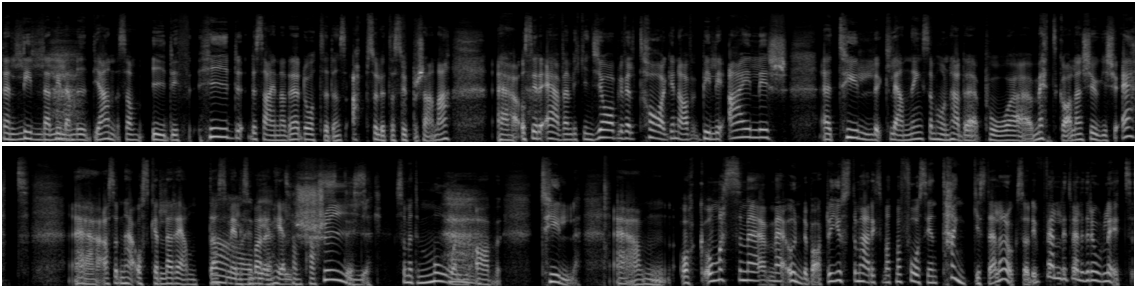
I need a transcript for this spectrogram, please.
den lilla, lilla midjan som Edith Head designade, dåtidens absoluta superstjärna. Uh, och så är det även vilken jag blev väldigt tagen av, Billie Eilish tyllklänning som hon hade på Met-galan 2021 Eh, alltså den här Oscar La Renta ah, som är liksom bara en hel sky som ett moln av tyll. Um, ehm, och, och massor med, med underbart. Och just de här liksom att man får sig en tankeställare också. Det är väldigt, väldigt roligt.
